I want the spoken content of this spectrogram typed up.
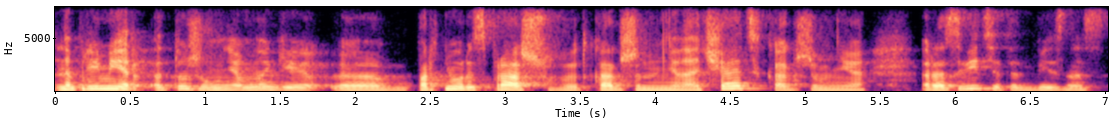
Например, тоже у меня многие э, партнеры спрашивают, как же мне начать, как же мне развить этот бизнес,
